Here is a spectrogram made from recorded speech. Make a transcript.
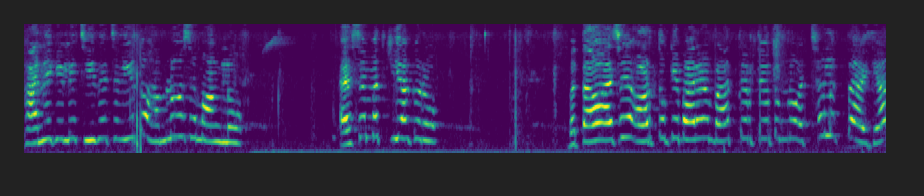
खाने के लिए चीजें चाहिए तो हम लोगों से मांग लो ऐसे मत किया करो बताओ ऐसे औरतों के बारे में बात करते हो तुम लोग अच्छा लगता है क्या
